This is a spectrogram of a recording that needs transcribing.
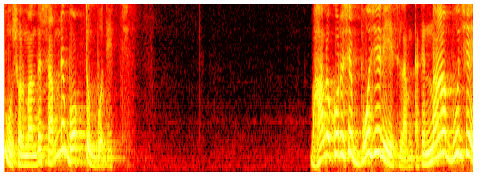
মুসলমানদের সামনে বক্তব্য দিচ্ছে। ভালো করে সে বোঝেনি ইসলামটাকে, না বুঝে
